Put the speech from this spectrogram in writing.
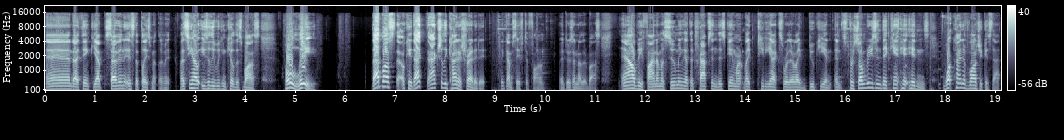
And I think, yep, 7 is the placement limit. Let's see how easily we can kill this boss. Holy! That boss, okay, that actually kind of shredded it. I think I'm safe to farm. Wait, there's another boss. And I'll be fine. I'm assuming that the traps in this game aren't like TDX where they're like dookie and, and for some reason they can't hit hiddens. What kind of logic is that?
